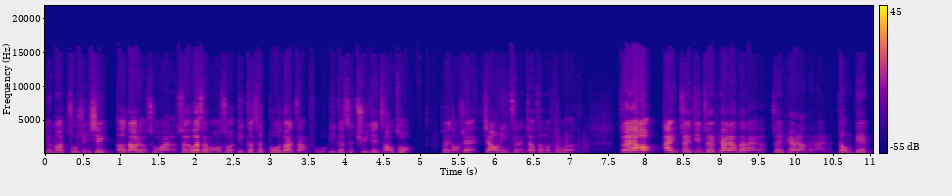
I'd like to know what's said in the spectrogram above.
有没有族群性？二刀流出来了，所以为什么我说一个是波段涨幅，一个是区间操作？所以同学教你只能教这么多了。最后，哎，最近最漂亮的来了，最漂亮的来了，重点。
